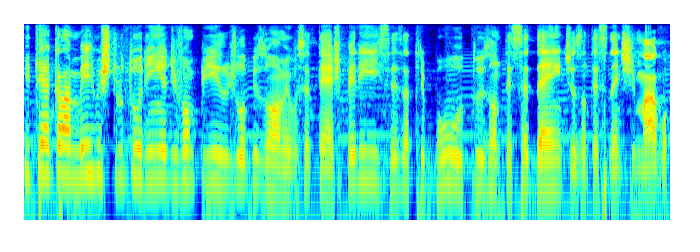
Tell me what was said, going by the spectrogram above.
E tem aquela mesma estruturinha de vampiro, de lobisomem. Você tem as perícias, atributos, antecedentes. Antecedentes de mago,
